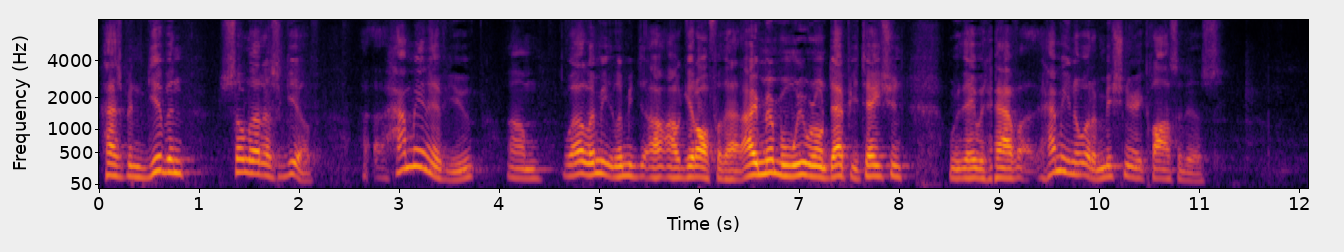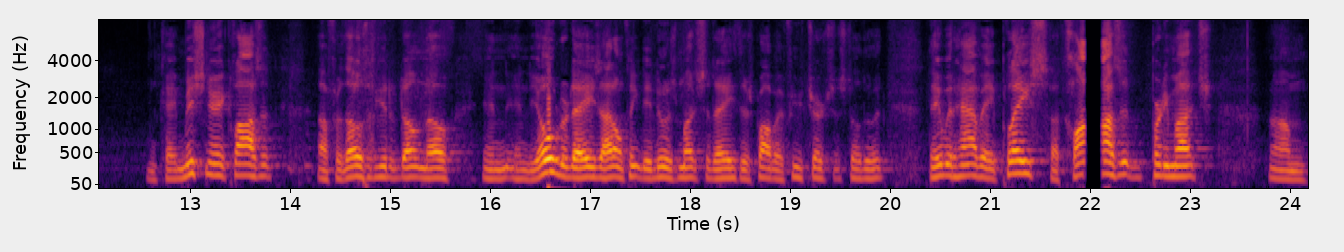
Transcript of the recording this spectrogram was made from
has been given, so let us give. How many of you? Um, well, let me let me. I'll, get off of that. I remember when we were on deputation, where they would have. How many know what a missionary closet is? Okay, missionary closet. Uh, for those of you that don't know, in in the older days, I don't think they do as much today. There's probably a few churches that still do it. They would have a place, a closet, pretty much. Um,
